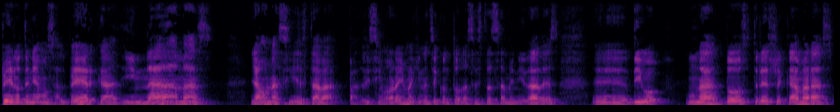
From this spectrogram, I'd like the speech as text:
pero teníamos alberca y nada más. Y aún así estaba padrísimo. Ahora imagínense con todas estas amenidades. Eh, digo, una, dos, tres recámaras,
